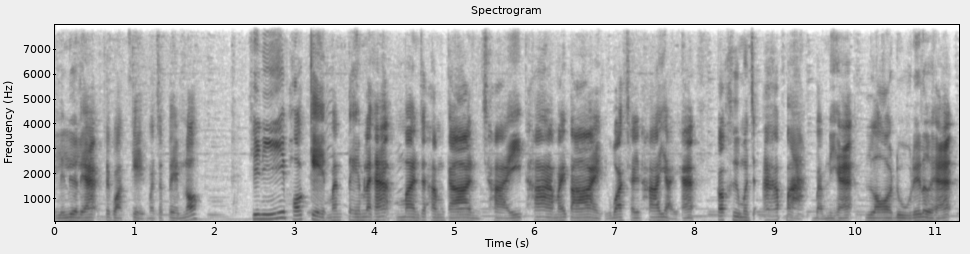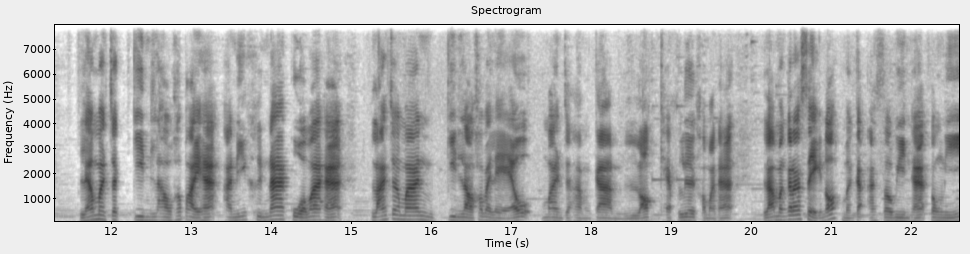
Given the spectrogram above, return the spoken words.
เรื่อยๆเลยฮะจนกว่าเกรดมันจะเต็มเนาะทีนี้พอเกรดมันเต็มแล้วฮะ มันจะทำการใช้ท่าไม้ตายหรือว่าใช้ท่าใหญ่ฮะ ก็คือมันจะอ้าปากแบบนี้ฮะ รอดูได้เลยฮะ แล้วมันจะกินเราเข้าไปฮะ อันนี้คือน่ากลัวมากฮะ หลังจากมันกินเราเข้าไปแล้ว มันจะทำการล็อกแคปเลือดของมันฮะ แล้วมันก็จะเสกเนาะเหมือนกับอัศวินฮะ ตรงนี้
